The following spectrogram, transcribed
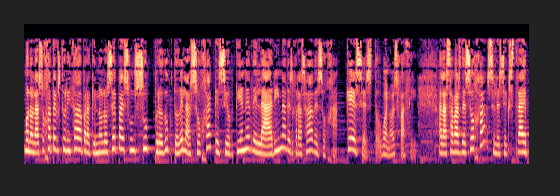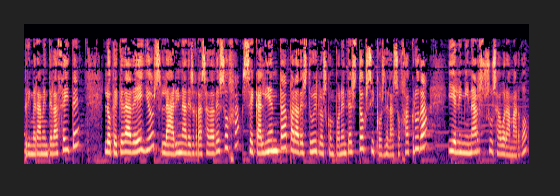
Bueno, la soja texturizada, para quien no lo sepa, es un subproducto de la soja que se obtiene de la harina desgrasada de soja. ¿Qué es esto? Bueno, es fácil. A las habas de soja se les extrae primeramente el aceite, lo que queda de ellos, la harina desgrasada de soja, se calienta para destruir los componentes tóxicos de la soja cruda y eliminar su sabor amargo.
